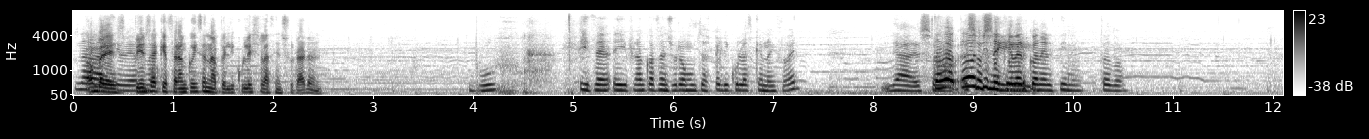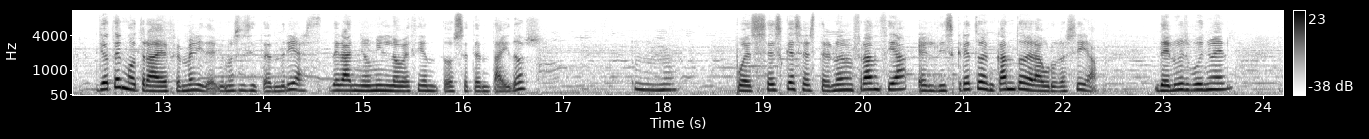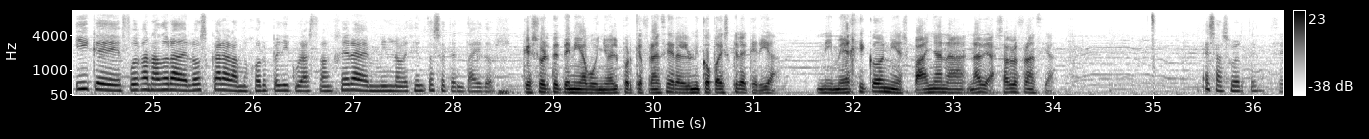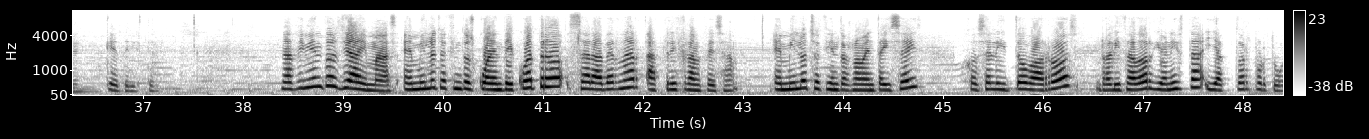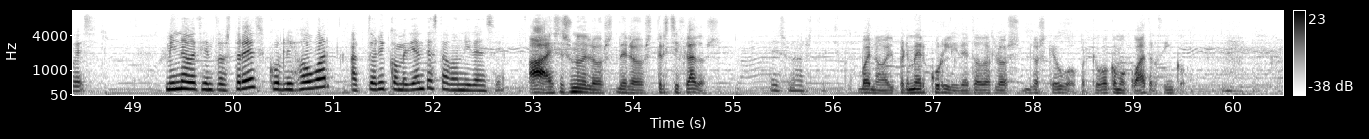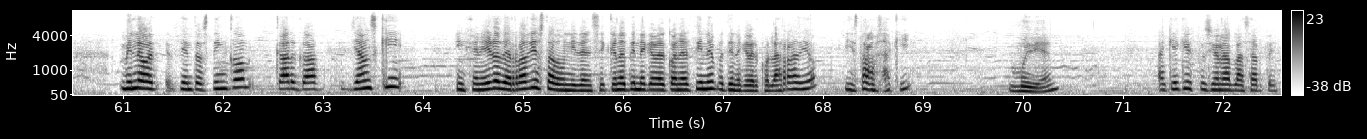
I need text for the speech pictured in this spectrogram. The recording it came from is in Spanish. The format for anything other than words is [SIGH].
Nada Hombre, que ver, piensa ¿no? que Franco hizo una película y se la censuraron. Y, ce- y Franco censuró muchas películas que no hizo él. Ya, eso, todo todo eso tiene sí. que ver con el cine, todo. Yo tengo otra efeméride que no sé si tendrías, del año 1972. Mm, No. Pues es que se estrenó en Francia El discreto encanto de la burguesía, de Luis Buñuel, y que fue ganadora del Oscar a la mejor película extranjera en 1972. Qué suerte tenía Buñuel porque Francia era el único país que le quería. Ni México, ni España, na- nada, solo Francia. Esa suerte. Sí. Qué triste. Nacimientos ya hay más. En 1844, Sara Bernard, actriz francesa. En 1896, José Lito Barros, realizador, guionista y actor portugués. 1903, Curly Howard, actor y comediante estadounidense. Ah, ese es uno de los, de los tres chiflados. Es una de las tres chicas. Bueno, el primer curly de todos los, los que hubo, porque hubo como cuatro o cinco. 1905, Karl Gav Jansky, ingeniero de radio estadounidense, que no tiene que ver con el cine, pero tiene que ver con la radio. Y estamos aquí. Muy bien. Aquí hay que fusionar las artes.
